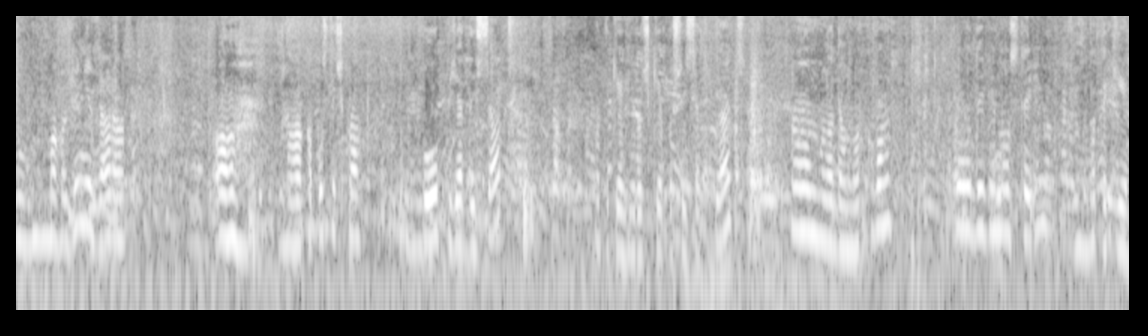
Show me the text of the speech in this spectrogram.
в магазині зараз о, капусточка по 50. Отакі огірочки по 65. Молода морква по 90 і отакі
